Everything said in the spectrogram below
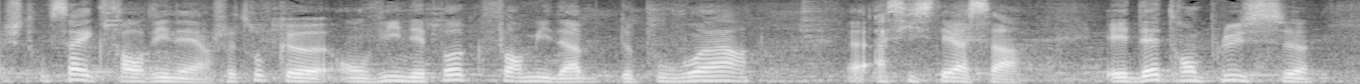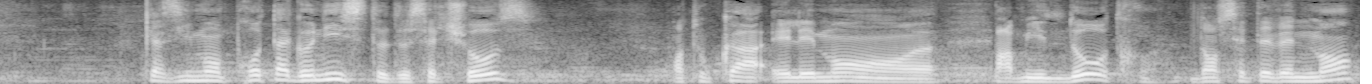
Je trouve ça extraordinaire. Je trouve qu'on vit une époque formidable de pouvoir euh, assister à ça et d'être en plus euh, quasiment protagoniste de cette chose, en tout cas élément parmi d'autres dans cet événement,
